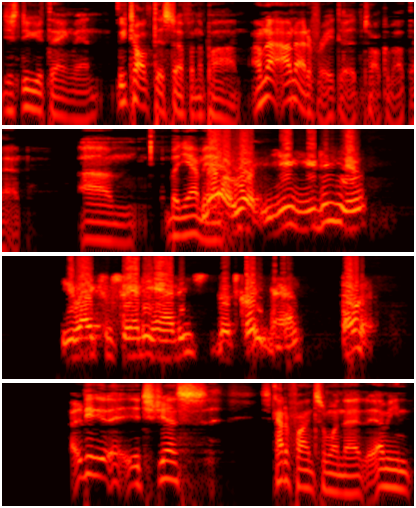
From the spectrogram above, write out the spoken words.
Just do your thing, man. We talk this stuff on the pod. I'm not. I'm not afraid to talk about that. Um. But yeah, man. No, look, you you do you. You like some sandy handies? That's great, man. Own it. I mean, it's just it's got to find someone that I mean,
